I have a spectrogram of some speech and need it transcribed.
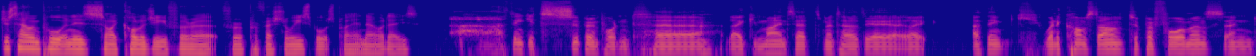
just how important is psychology for a for a professional esports player nowadays? I think it's super important. Uh, like mindset, mentality. Uh, like I think when it comes down to performance and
